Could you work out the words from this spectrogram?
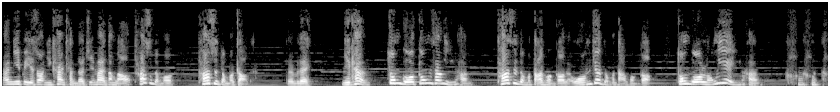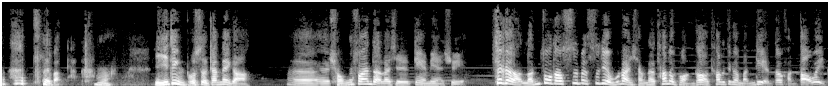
啊，你比如说你看肯德基、麦当劳，他是怎么他是怎么搞的，对不对？你看。中国工商银行它是怎么打广告的，我们就怎么打广告。中国农业银行，对吧？嗯，一定不是跟那个呃穷酸的那些店面学。这个能做到世界世界五百强的，它的广告、它的这个门店都很到位的，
